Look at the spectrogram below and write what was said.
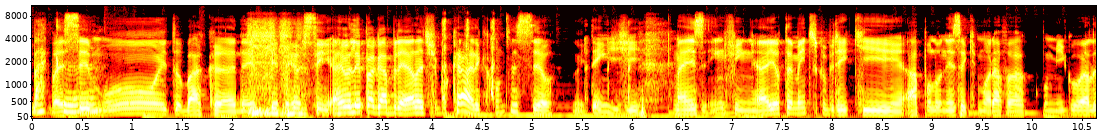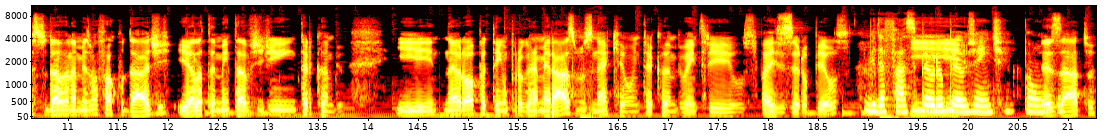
Bacana. Vai ser muito bacana. Aí eu fiquei meio assim. Aí eu olhei pra Gabriela, tipo, cara, o que aconteceu? Não entendi. Mas, enfim, aí eu também descobri que a polonesa que morava comigo, ela estudava na mesma faculdade e ela também estava de intercâmbio. E na Europa tem o programa Erasmus, né? Que é um intercâmbio entre os países europeus. Vida fácil E- pra europeu, gente. Ponto. Exato.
